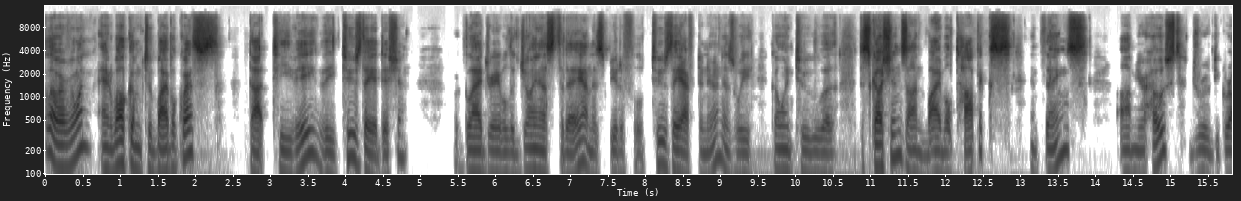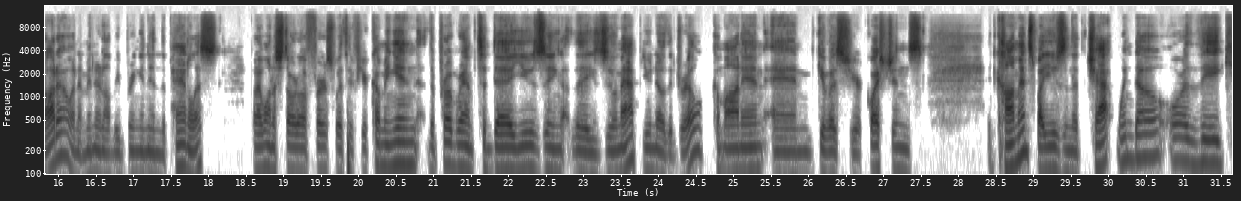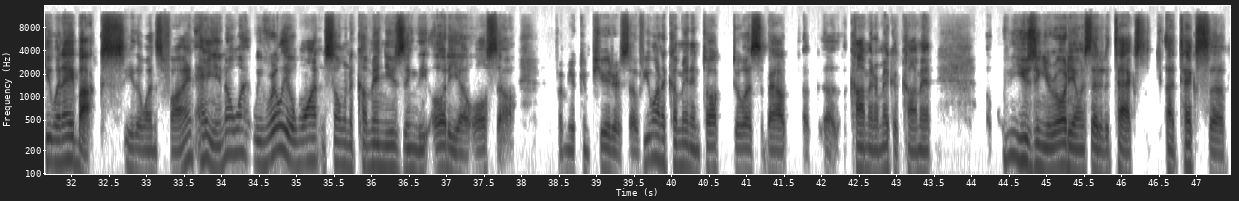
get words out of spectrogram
Hello, everyone, and welcome to BibleQuest.tv, the Tuesday edition. We're glad you're able to join us today on this beautiful Tuesday afternoon as we go into uh, discussions on Bible topics and things. I'm your host, Drew DeGrotto. In a minute, I'll be bringing in the panelists. But I want to start off first with if you're coming in the program today using the Zoom app, you know the drill. Come on in and give us your questions comments by using the chat window or the Q&A box. Either one's fine. Hey, you know what? We really want someone to come in using the audio also from your computer. So if you want to come in and talk to us about a, a comment or make a comment using your audio instead of the text, uh, text uh,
